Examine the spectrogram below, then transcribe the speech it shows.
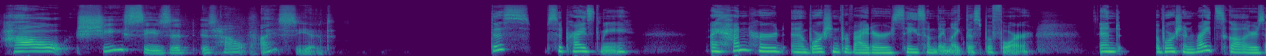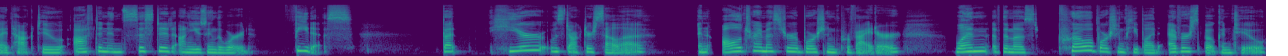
How she sees it is how I see it. This surprised me. I hadn't heard an abortion provider say something like this before. And abortion rights scholars I talked to often insisted on using the word fetus. But here was Dr. Sella, an all trimester abortion provider, one of the most pro abortion people I'd ever spoken to,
